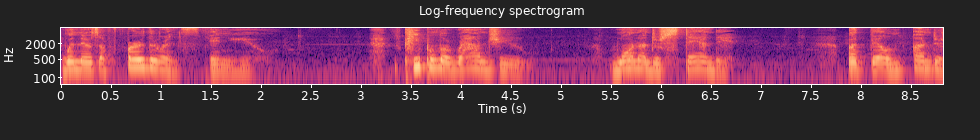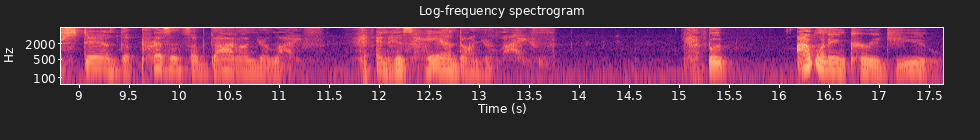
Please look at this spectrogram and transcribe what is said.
when there's a furtherance in you, people around you won't understand it, but they'll understand the presence of God on your life and His hand on your life. But I want to encourage you.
